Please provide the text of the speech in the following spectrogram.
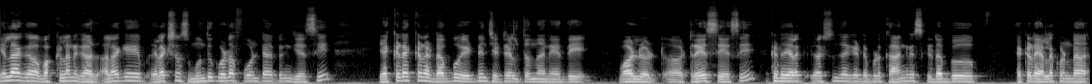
ఇలాగ ఒక్కళ్ళని కాదు అలాగే ఎలక్షన్స్ ముందు కూడా ఫోన్ ట్యాపింగ్ చేసి ఎక్కడెక్కడ డబ్బు ఎటు నుంచి ఎటు వెళ్తుంది అనేది వాళ్ళు ట్రేస్ చేసి ఇక్కడ ఎలక్- ఎలక్షన్ జరిగేటప్పుడు కాంగ్రెస్కి డబ్బు ఎక్కడ వెళ్ళకుండా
